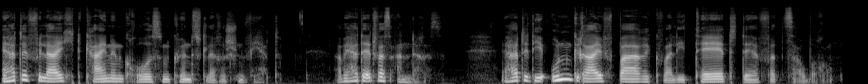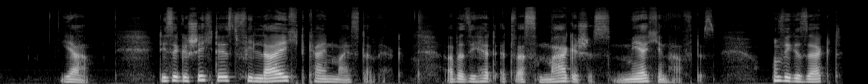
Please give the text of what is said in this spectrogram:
Er hatte vielleicht keinen großen künstlerischen Wert, aber er hatte etwas anderes. Er hatte die ungreifbare Qualität der Verzauberung. Ja, diese Geschichte ist vielleicht kein Meisterwerk, aber sie hat etwas Magisches, Märchenhaftes. Und wie gesagt,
